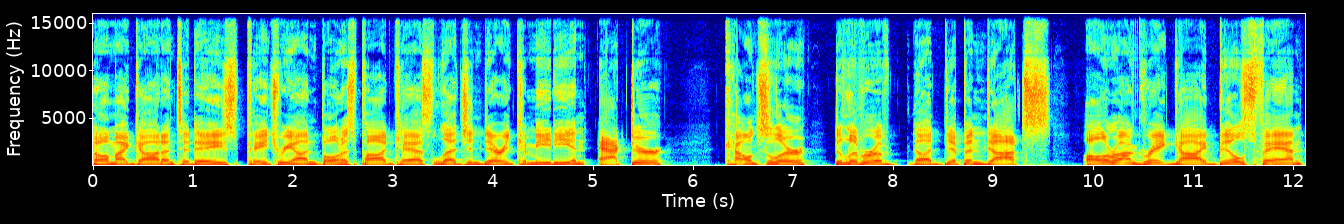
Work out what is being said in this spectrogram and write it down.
Oh my God, on today's Patreon bonus podcast, legendary comedian, actor, counselor, deliverer of uh, Dippin' Dots, all around great guy, Bills fan,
